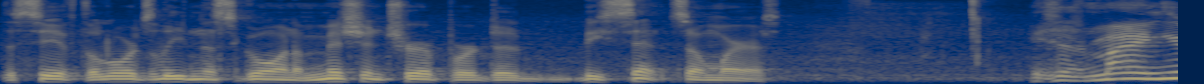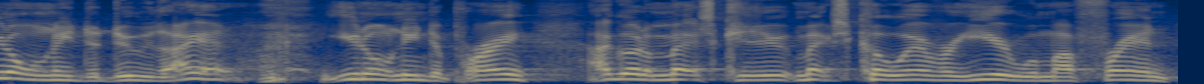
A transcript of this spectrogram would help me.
to see if the Lord's leading us to go on a mission trip or to be sent somewhere. He says, "Man, you don't need to do that. You don't need to pray. I go to Mexico, Mexico every year with my friend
